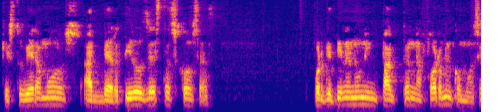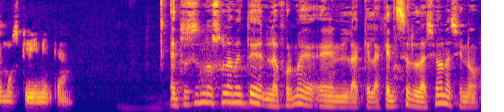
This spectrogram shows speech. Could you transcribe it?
que estuviéramos advertidos de estas cosas, porque tienen un impacto en la forma en cómo hacemos clínica. Entonces, no solamente en la forma en la que la gente se relaciona, sino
